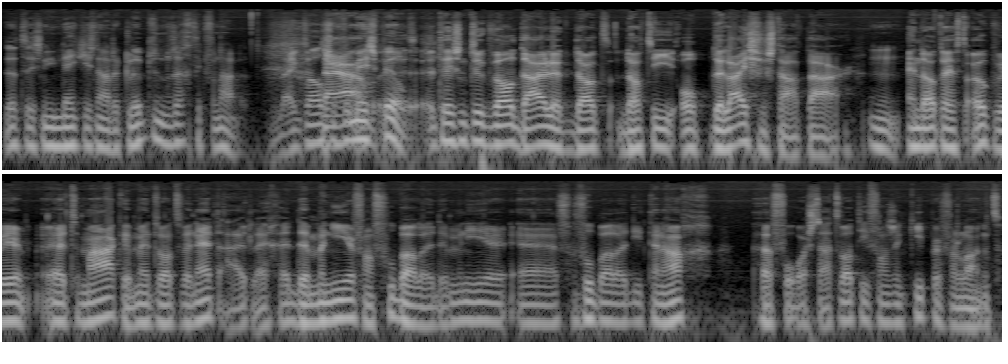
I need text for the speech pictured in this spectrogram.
dat is niet netjes naar de club. En toen dacht ik van, nou, het lijkt wel alsof Nou er ja, meer speelt. Het is natuurlijk wel duidelijk dat, dat hij op de lijstje staat daar. Mm. En dat heeft ook weer eh, te maken met wat we net uitleggen. De manier van voetballen. De manier eh, van voetballen die Ten Hag eh, voorstaat. Wat hij van zijn keeper verlangt.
